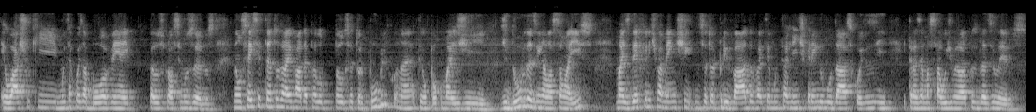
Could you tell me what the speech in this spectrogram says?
eu acho que muita coisa boa vem aí pelos próximos anos. Não sei se tanto drivada pelo, pelo setor público, né? Tem um pouco mais de, de dúvidas em relação a isso, mas definitivamente no setor privado vai ter muita gente querendo mudar as coisas e, e trazer uma saúde melhor para os brasileiros.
